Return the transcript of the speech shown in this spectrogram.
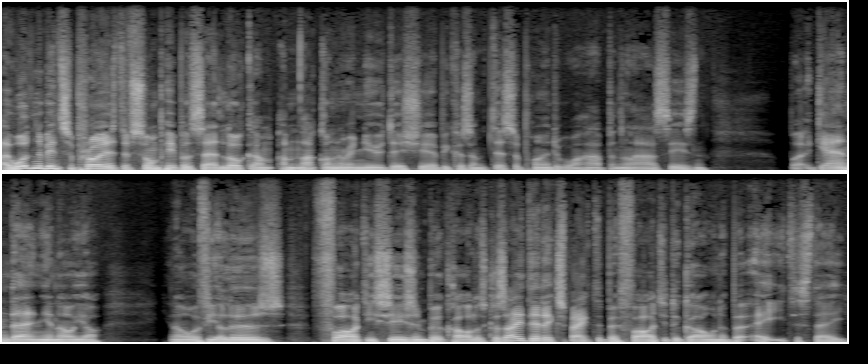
I wouldn't have been surprised if some people said, "Look, I'm I'm not going to renew this year because I'm disappointed with what happened last season." But again, then you know you you know if you lose forty season book holders, because I did expect about forty to go and about eighty to stay.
